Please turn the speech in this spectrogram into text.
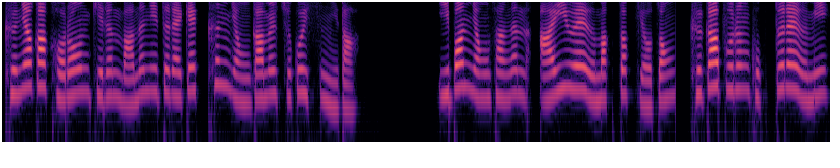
그녀가 걸어온 길은 많은 이들에게 큰 영감을 주고 있습니다. 이번 영상은 아이유의 음악적 여정, 그가 부른 곡들의 의미,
